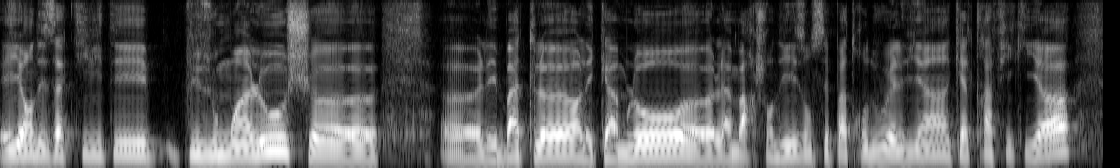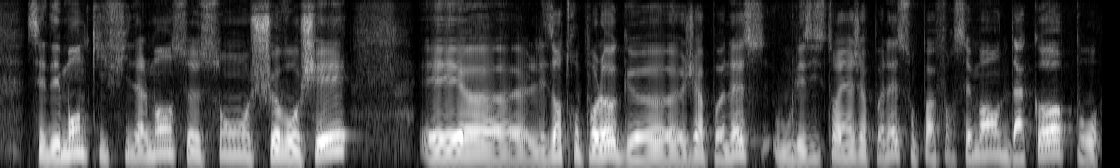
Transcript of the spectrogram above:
ayant des activités plus ou moins louches, les battleurs, les camelots, la marchandise, on ne sait pas trop d'où elle vient, quel trafic il y a. C'est des mondes qui finalement se sont chevauchés. Et euh, les anthropologues euh, ou les historiens japonais ne sont pas forcément d'accord pour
